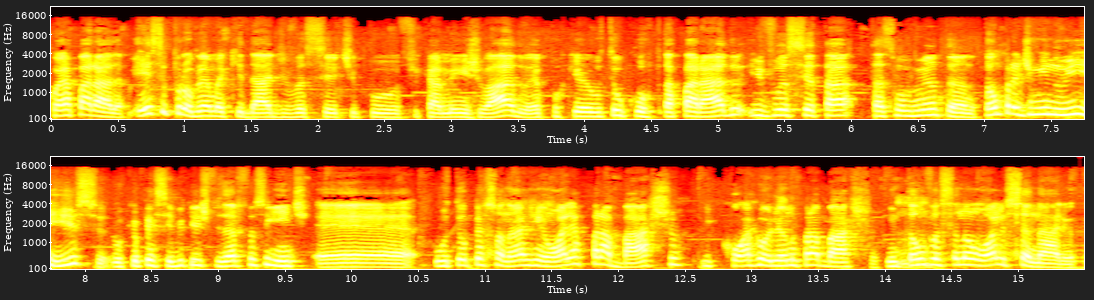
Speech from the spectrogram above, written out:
Qual é a parada? Esse problema que dá de você, tipo, ficar meio enjoado é porque o teu corpo tá parado e você tá, tá se movimentando. Então, pra diminuir isso, o que eu percebi que eles fizeram foi o seguinte: é, o teu personagem olha pra baixo e corre olhando pra baixo. Então você não olha o cenário.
